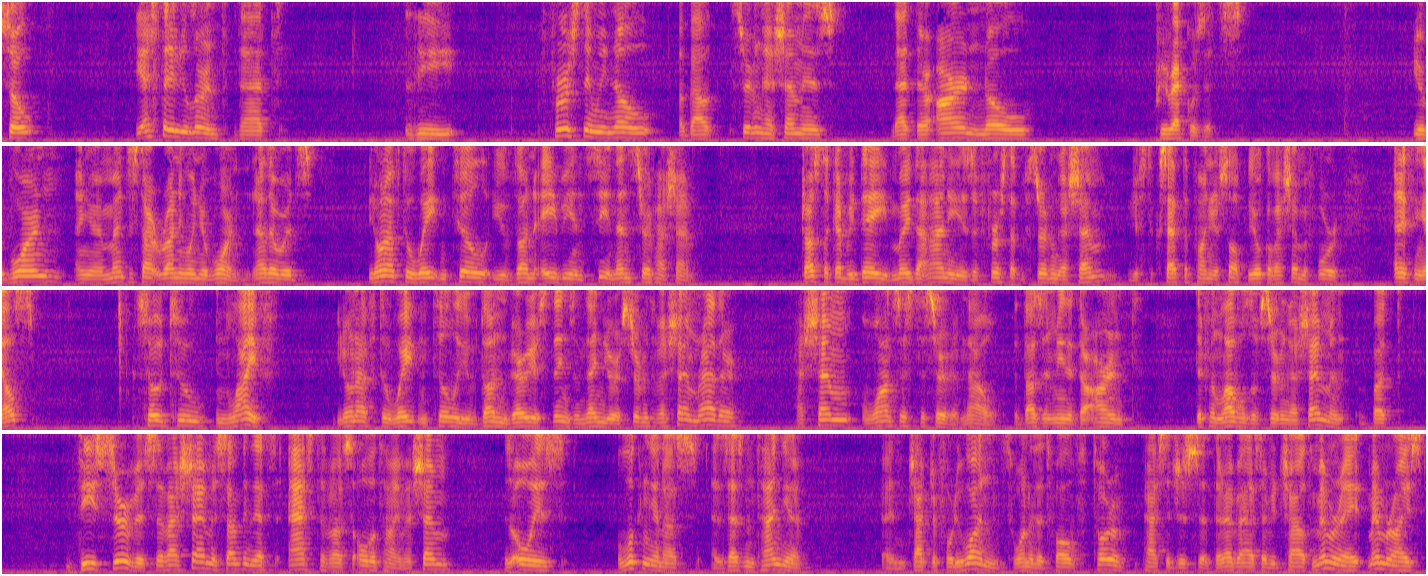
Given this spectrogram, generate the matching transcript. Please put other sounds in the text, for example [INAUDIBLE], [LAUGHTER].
So, yesterday we learned that the first thing we know about serving Hashem is that there are no prerequisites. You're born and you're meant to start running when you're born. In other words, you don't have to wait until you've done A, B, and C and then serve Hashem. Just like every day, Modeh Ani is the first step of serving Hashem. Just accept upon yourself the yoke of Hashem before anything else. So too in life, you don't have to wait until you've done various things and then you're a servant of Hashem. Rather, Hashem wants us to serve Him. Now, it doesn't mean that there aren't different levels of serving Hashem, but the service of Hashem is something that's asked of us all the time. Hashem is always looking at us, as says in Tanya, in chapter 41, it's one of the 12 Torah passages that the Rebbe asks every child to memorize.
